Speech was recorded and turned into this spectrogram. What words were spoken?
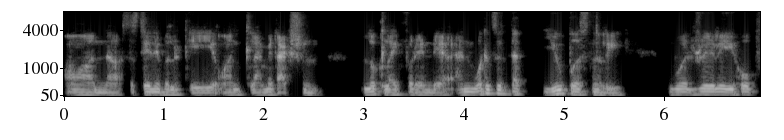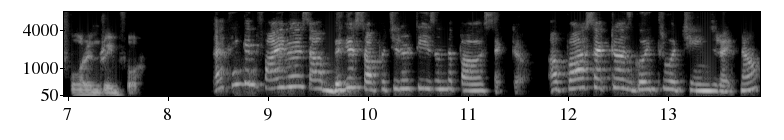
on uh, sustainability, on climate action look like for India? And what is it that you personally would really hope for and dream for? I think in five years, our biggest opportunity is in the power sector. Our power sector is going through a change right now.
